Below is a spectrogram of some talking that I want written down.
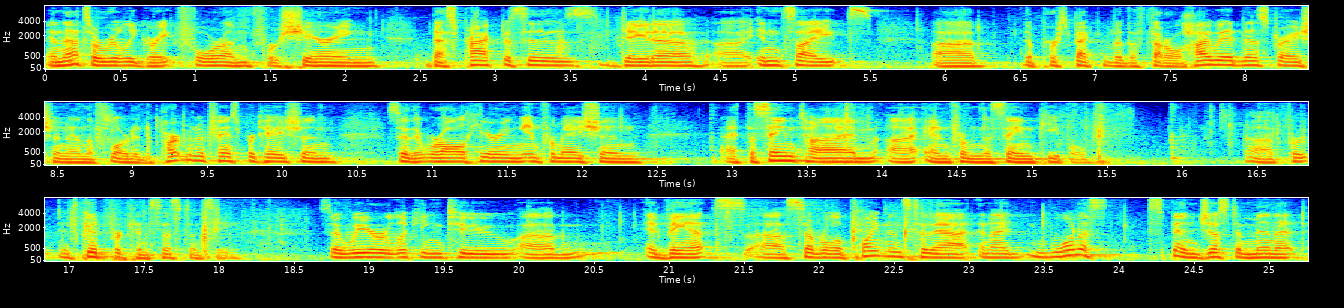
And that's a really great forum for sharing best practices, data, uh, insights, uh, the perspective of the Federal Highway Administration and the Florida Department of Transportation, so that we're all hearing information at the same time uh, and from the same people. Uh, for, it's good for consistency. So we are looking to um, advance uh, several appointments to that, and I want to spend just a minute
